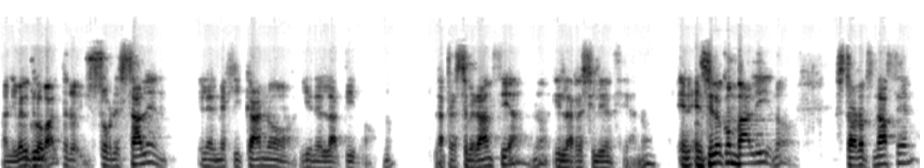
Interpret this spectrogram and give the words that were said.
a nivel global, pero sobresalen en el mexicano y en el latino, ¿no? la perseverancia ¿no? y la resiliencia. ¿no? En, en, Silicon Valley, ¿no? startups nacen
